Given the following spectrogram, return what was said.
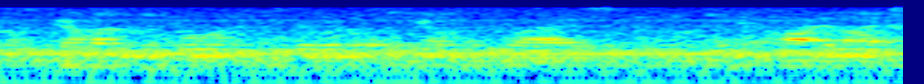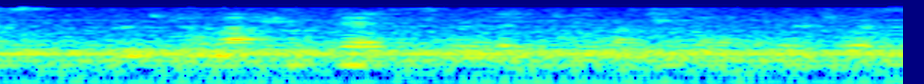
don't go overboard because there were a lot of young players, and it highlights the, the depth really to it.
